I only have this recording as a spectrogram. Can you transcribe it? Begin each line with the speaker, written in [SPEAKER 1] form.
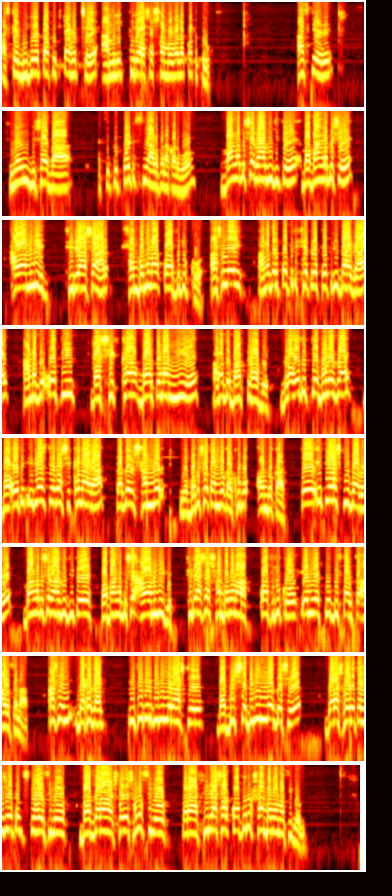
[SPEAKER 1] আজকের ভিডিও টপিকটা হচ্ছে আমলিক ফিরে আসার সম্ভাবনা কতটুকু?
[SPEAKER 2] আজকের মেইন বিষয় বা একটু পলিটিক্স নিয়ে আলোচনা করব। বাংলাদেশের রাজনীতিতে বা বাংলাদেশে আওয়ামী লীগ ফিরে আসার সম্ভাবনা কতটুকু? আসলে আমাদের প্রতিটি ক্ষেত্রে, প্রতিটি জায়গায় আমাদের অতীত বা শিক্ষা বর্তমান নিয়ে আমাদের ভাবতে হবে। যারা অতীতকে ভুলে যায় বা অতীত ইতিহাস নিয়ে বা শিক্ষা নেয় না, তাদের সামনের ভবিষ্যৎ অন্ধকার, খুব অন্ধকার। তো ইতিহাস কি বলে? বাংলাদেশের রাজনীতিতে বা বাংলাদেশের আওয়ামী লীগ ফিরে আসার সম্ভাবনা কতটুকু? এ নিয়ে একটু বিস্তারিত আলোচনা। আসুন, দেখা যাক পৃথিবীর বিভিন্ন রাষ্ট্রের বা বিশ্বের বিভিন্ন দেশে যারা স্বৈরাচার হিসেবে প্রতিষ্ঠিত হয়েছিল বা যারা স্বৈর শাসক ছিল, তারা ফিরে আসার কতটুকু সম্ভাবনা ছিল?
